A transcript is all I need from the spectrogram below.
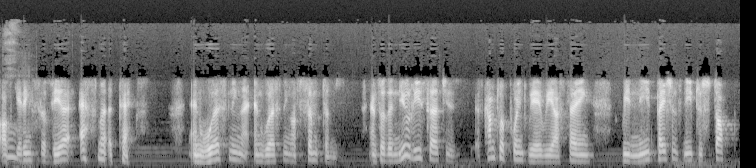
of getting severe asthma attacks and worsening and worsening of symptoms. And so, the new research is, has come to a point where we are saying we need patients need to stop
